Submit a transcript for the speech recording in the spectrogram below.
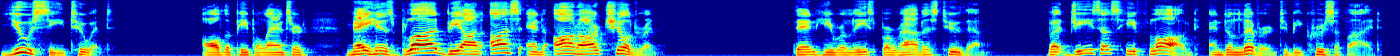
You see to it. All the people answered, May his blood be on us and on our children. Then he released Barabbas to them, but Jesus he flogged and delivered to be crucified.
